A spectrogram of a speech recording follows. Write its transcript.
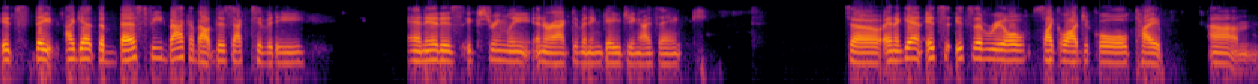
it's they, I get the best feedback about this activity, and it is extremely interactive and engaging. I think. So, and again, it's it's a real psychological type um,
